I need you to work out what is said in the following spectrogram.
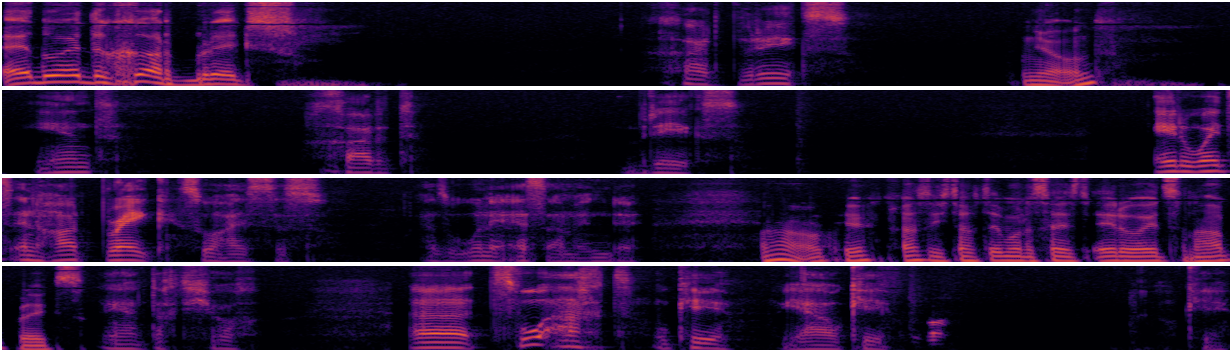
808 und Heartbreaks. Heartbreaks Ja, und? and Heartbreaks. 808s and Heartbreak, so heißt es. Also ohne S am Ende. Ah, okay. Krass, ich dachte immer, das heißt 808s und Heartbreaks. Ja, dachte ich auch. Äh, 2,8. Okay. Ja, okay. Okay.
